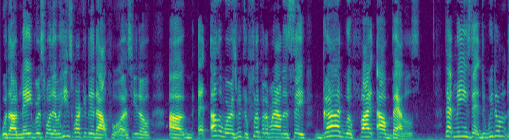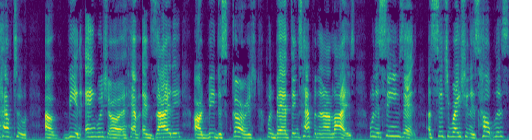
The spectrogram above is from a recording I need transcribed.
with our neighbors, whatever. He's working it out for us, you know. Uh, in other words, we can flip it around and say, God will fight our battles. That means that we don't have to uh, be in anguish or have anxiety or be discouraged when bad things happen in our lives. When it seems that a situation is hopeless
